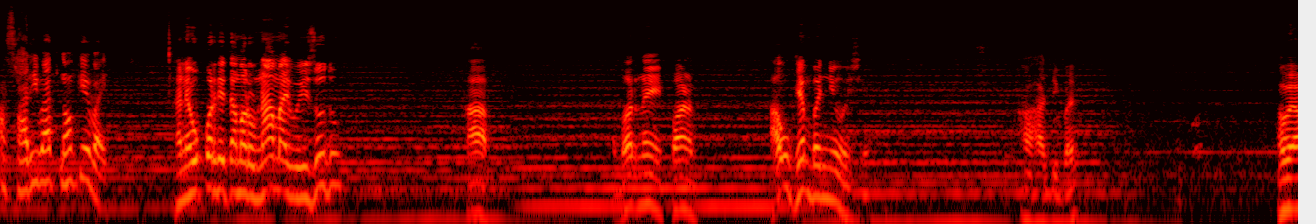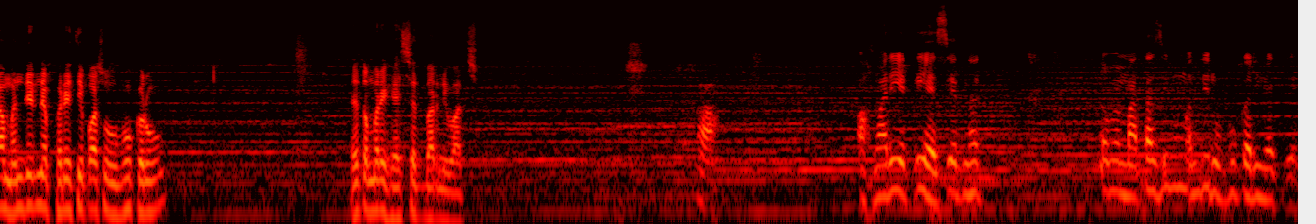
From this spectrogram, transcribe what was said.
આ સારી વાત ન કહેવાય. અને ઉપરથી તમારું નામ આવ્યું એ જુદું હા ખબર નહીં પણ આવું કેમ બન્યું હશે હા આદિભાઈ હવે આ મંદિરને ફરીથી પાછું ઊભું કરવું એ તો મારી હેસિયત બહારની વાત છે. હા. અમારી એટલી હેસિયત નથી તો અમે માતાજીનું મંદિર ઊભું કરી શકીએ.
